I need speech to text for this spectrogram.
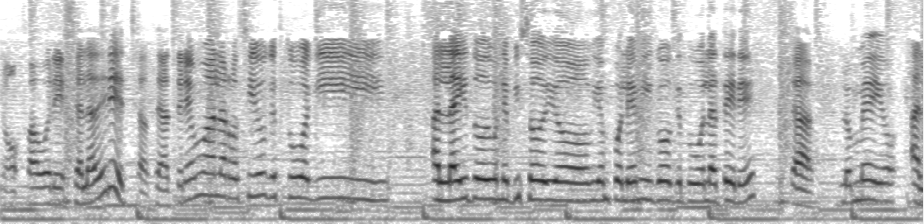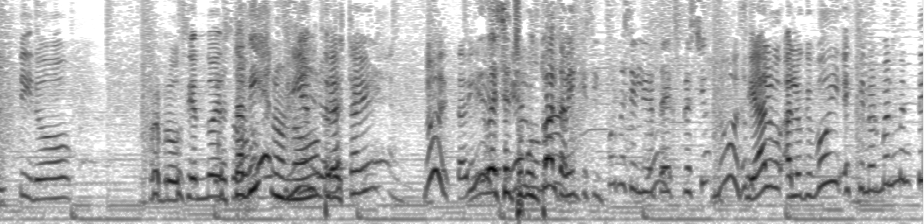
no favorece a la derecha. O sea, tenemos a la Rocío que estuvo aquí al ladito de un episodio bien polémico que tuvo la Tere. O sea, los medios al tiro reproduciendo Pero eso. está bien, ¿o no? Mientras Pero está que- bien. No, está bien. Es hecho puntual, también que se informe si hay libertad de expresión. No, si algo, a lo que voy es que normalmente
